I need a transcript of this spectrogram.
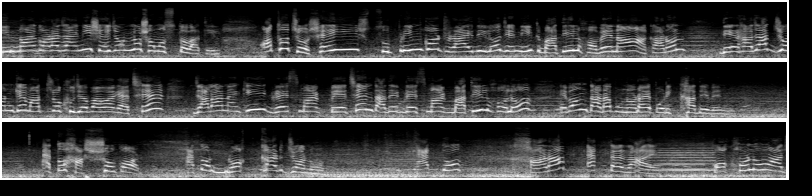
নির্ণয় করা যায়নি, সেই জন্য সমস্ত বাতিল। অথচ সেই সুপ্রিম কোর্ট রায় দিল যে নিট বাতিল হবে না, কারণ দেড় হাজার জনকে মাত্র খুঁজে পাওয়া গেছে, যারা নাকি গ্রেস মার্ক পেয়েছেন, তাদের গ্রেস মার্ক বাতিল হলো এবং তারা পুনরায় পরীক্ষা দেবেন। এত হাস্যকর, এত নক্কারজনক, এত খারাপ একটা রায় কখনো আজ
